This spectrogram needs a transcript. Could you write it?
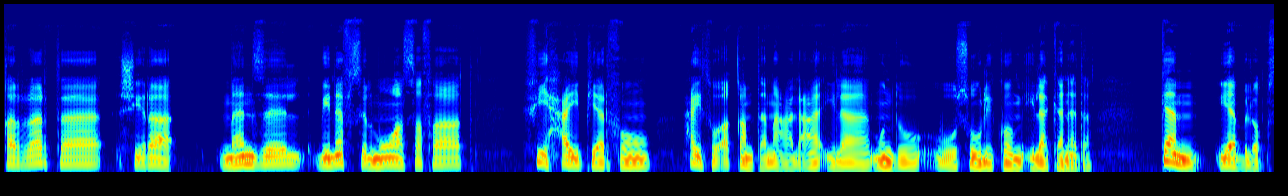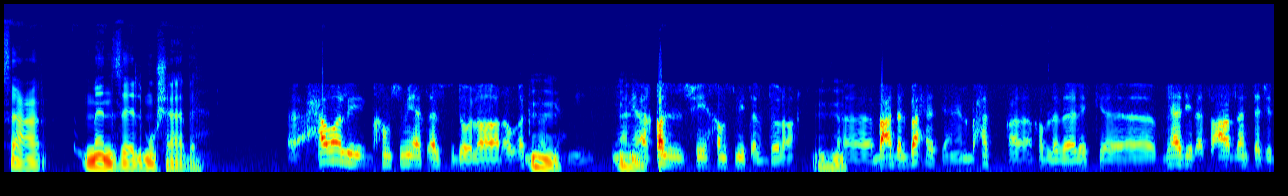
قررت شراء منزل بنفس المواصفات في حي بيرفون حيث أقمت مع العائلة منذ وصولكم إلى كندا كم يبلغ سعر منزل مشابه؟ حوالي 500 ألف دولار أو أكثر يعني. يعني أقل شيء 500 ألف دولار. آه بعد البحث يعني البحث قبل ذلك آه بهذه الأسعار لن تجد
